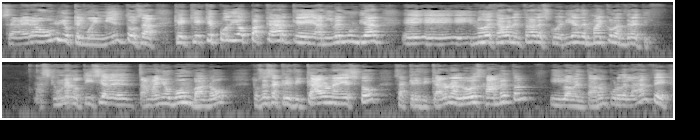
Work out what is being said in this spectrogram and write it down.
O sea, era obvio que el movimiento, o sea, que, que, podía opacar que a nivel mundial eh, eh, no dejaban entrar a la escudería de Michael Andretti. Más que una noticia de tamaño bomba, ¿no? Entonces sacrificaron a esto, sacrificaron a Lewis Hamilton y lo aventaron por delante.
